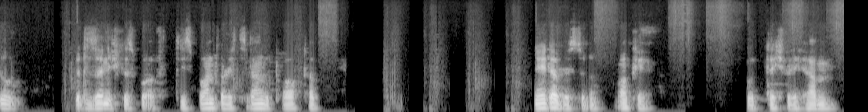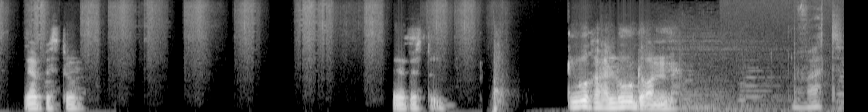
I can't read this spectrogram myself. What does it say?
Du, bitte sei nicht gespawnt, gespawnt, weil ich zu lange gebraucht habe. Nee, da bist du doch. Okay. Gut, dich will ich haben. Wer bist du? Wer bist du? Duraludon. Was?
